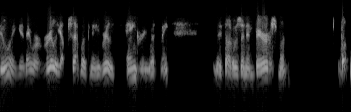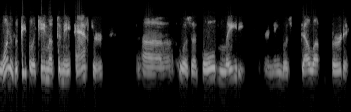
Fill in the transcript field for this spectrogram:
doing? And they were really upset with me, really angry with me. They thought it was an embarrassment. But one of the people that came up to me after uh, was an old lady. Her name was Della Burdick.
